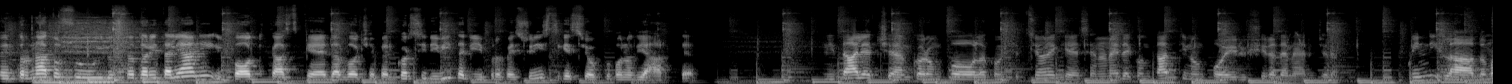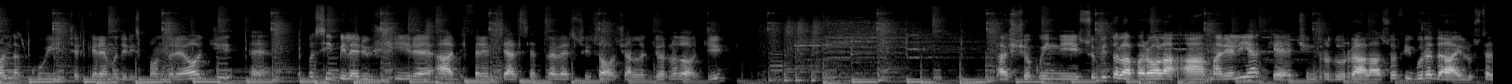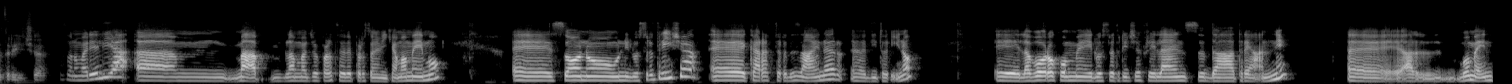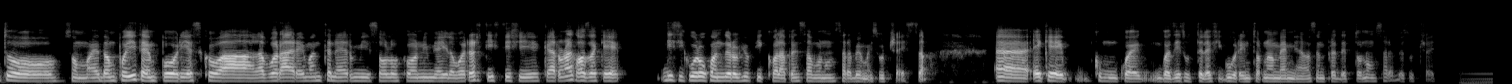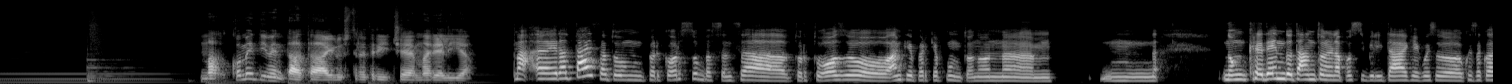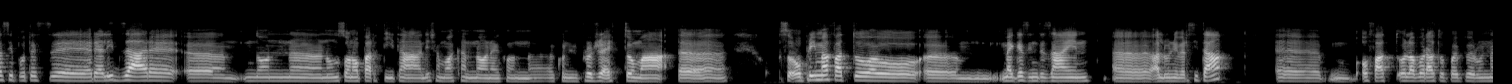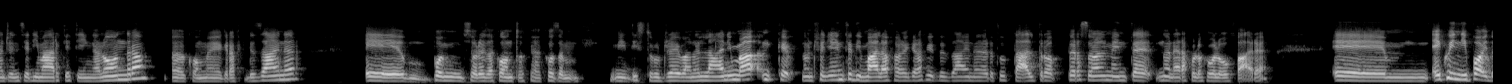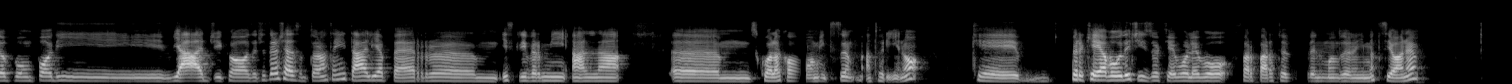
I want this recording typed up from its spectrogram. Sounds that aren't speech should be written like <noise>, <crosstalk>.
Bentornato su Illustratori Italiani, il podcast che dà voce ai percorsi di vita di professionisti che si occupano di arte. In Italia c'è ancora un po' la concezione che se non hai dei contatti non puoi riuscire ad emergere. Quindi la domanda a cui cercheremo di rispondere oggi è: è possibile riuscire a differenziarsi attraverso i social al giorno d'oggi? Lascio quindi subito la parola a Maria Lia che ci introdurrà la sua figura da illustratrice. Sono Maria Lia, um, ma la maggior parte delle persone mi chiama Memo. Eh, sono un'illustratrice e character designer eh, di Torino. E lavoro come illustratrice freelance da tre anni. Al momento, insomma, è da un po' di tempo riesco a lavorare e mantenermi solo con i miei lavori artistici, che era una cosa che di sicuro quando ero più piccola pensavo non sarebbe mai successa eh, e che comunque quasi tutte le figure intorno a me mi hanno sempre detto non sarebbe successo. Ma come è diventata illustratrice Maria Lia? Ma eh, in realtà è stato un percorso abbastanza tortuoso, anche perché appunto non, mm, non credendo tanto nella possibilità che questo, questa cosa si potesse realizzare, eh, non, non, sono partita diciamo a cannone con, con il progetto, ma eh, so, ho prima fatto uh, magazine design uh, all'università, uh, ho, fatto, ho, lavorato poi per un'agenzia di marketing a Londra eh, come graphic designer e mm, poi mi sono resa conto che la cosa mi distruggeva nell'anima, <laughs> che non c'è niente di male a fare graphic designer, tutt'altro, personalmente non era quello che volevo fare. E, ehm, e, quindi poi dopo un po' di viaggi, cose, eccetera, eccetera, sono tornata in Italia per uh, iscrivermi alla ehm, scuola comics a Torino, che, perché avevo deciso che volevo far parte del mondo dell'animazione.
